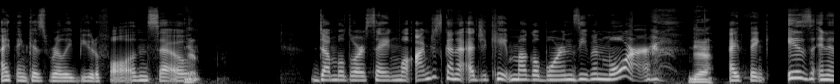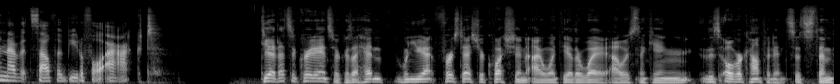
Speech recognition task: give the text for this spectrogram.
I think is really beautiful. And so. Dumbledore saying, Well, I'm just going to educate Muggleborns even more, Yeah. I think is in and of itself a beautiful act. Yeah, that's a great answer because I hadn't. When you first asked your question, I went the other way. I was thinking this overconfidence. It's them.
